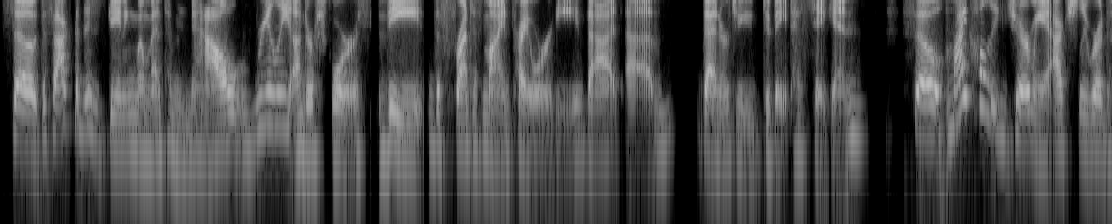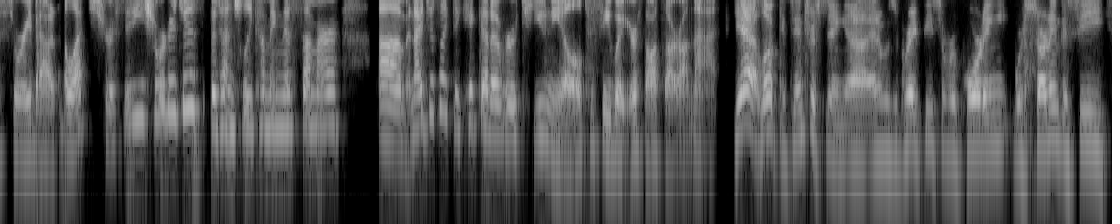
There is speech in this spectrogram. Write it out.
So the fact that it is gaining momentum now really underscores the the front of mind priority that um, the energy debate has taken. So, my colleague Jeremy actually wrote a story about electricity shortages potentially coming this summer. Um, and I'd just like to kick that over to you, Neil, to see what your thoughts are on that. Yeah, look, it's interesting. Uh, and it was a great piece of reporting. We're starting to see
